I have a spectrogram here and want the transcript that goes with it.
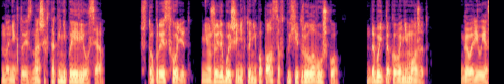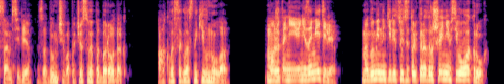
но никто из наших так и не появился. Что происходит? Неужели больше никто не попался в ту хитрую ловушку? Да быть такого не может. Говорил я сам себе, задумчиво почесывая подбородок. Аква согласно кивнула. Может, они ее не заметили? Магумин интересуется только разрушением всего вокруг,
